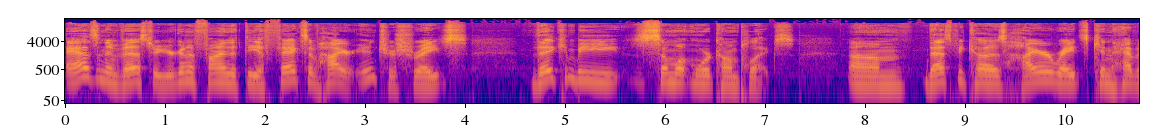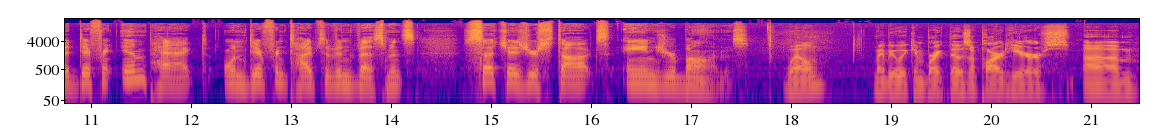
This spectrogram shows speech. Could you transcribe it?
as an investor, you're going to find that the effects of higher interest rates they can be somewhat more complex. Um, that's because higher rates can have a different impact on different types of investments, such as your stocks and your bonds. Well, maybe we can break those apart here. Um,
